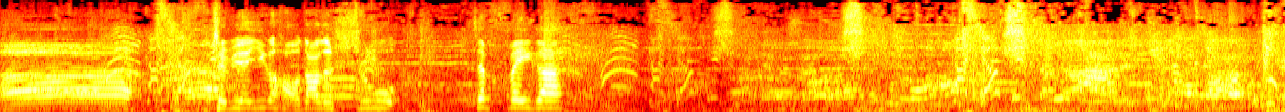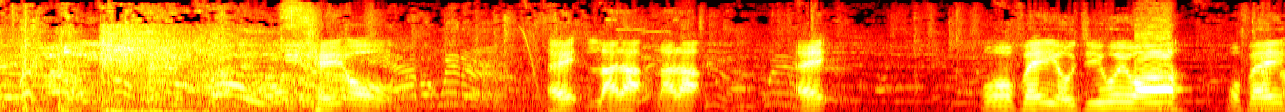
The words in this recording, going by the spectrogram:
啊，这边一个好大的失误，这飞哥。KO，哎，来了来了，哎，我飞有机会哦，我飞。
